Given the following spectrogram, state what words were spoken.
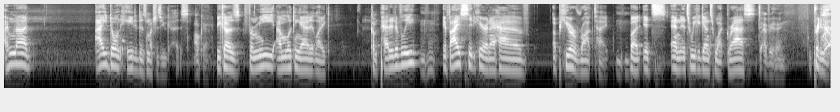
I'm not. I don't hate it as much as you guys. okay. because for me, I'm looking at it like competitively. Mm-hmm. If I sit here and I have a pure rock type, Mm-hmm. but it's and it's weak against what grass, To everything. Pretty much,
